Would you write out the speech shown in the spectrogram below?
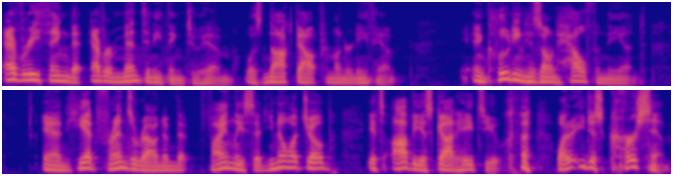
Everything that ever meant anything to him was knocked out from underneath him, including his own health in the end. And he had friends around him that finally said, You know what, Job? It's obvious God hates you. Why don't you just curse him?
